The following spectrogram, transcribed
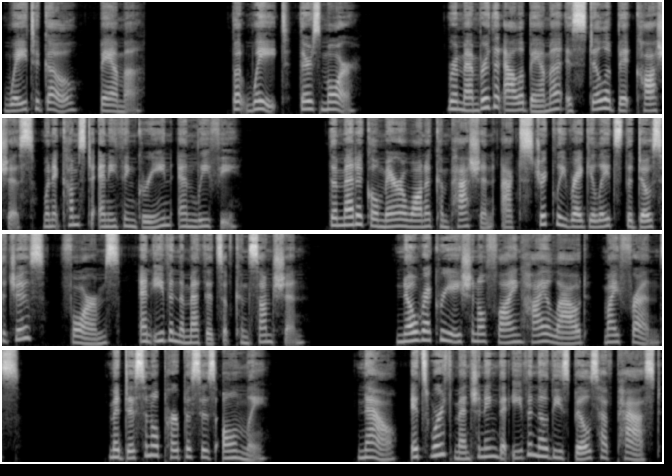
Way to go, Bama. But wait, there's more. Remember that Alabama is still a bit cautious when it comes to anything green and leafy. The Medical Marijuana Compassion Act strictly regulates the dosages, forms, and even the methods of consumption. No recreational flying high allowed, my friends. Medicinal purposes only. Now, it's worth mentioning that even though these bills have passed,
